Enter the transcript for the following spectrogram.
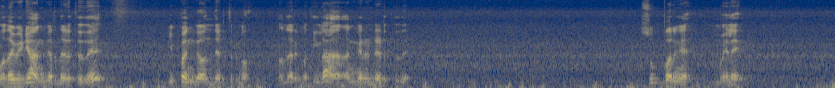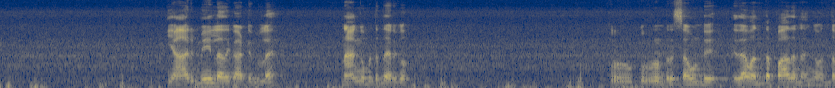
மொதல் வீடியோ அங்கேருந்து எடுத்தது. இப்போ இங்கே வந்து எடுத்திருக்கோம். வந்தாருக்கு பார்த்தீங்களா அங்கே நின்று எடுத்தது. சூப்பருங்க உண்மையிலே. யாருமே இல்லாத காட்டுக்குள்ளே நாங்கள் மட்டும்தான் இருக்கோம். குரு குர்ருன்ற சவுண்டு இதான் வந்த பாதை நாங்கள் வந்த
